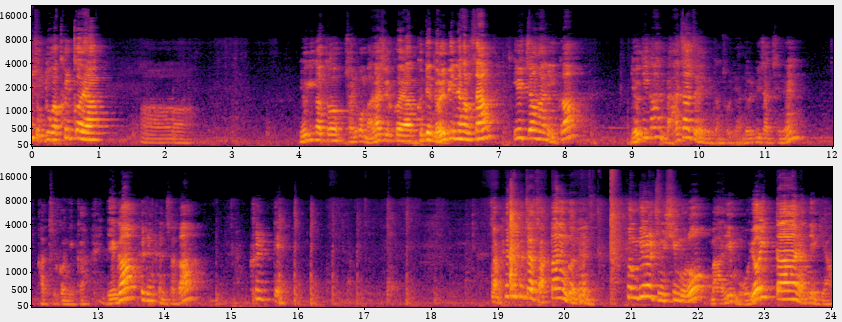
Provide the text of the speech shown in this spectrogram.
3 정도가 클 거야. 아, 여기가 더 자료가 많아질 거야. 근데 넓이는 항상 일정하니까 여기가 낮아져야 된다는 소리야. 넓이 자체는 같을 거니까. 얘가 표준 편차가 클 때. 자, 표준 편차가 작다는 거는 평균을 중심으로 많이 모여 있다라는 얘기야.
